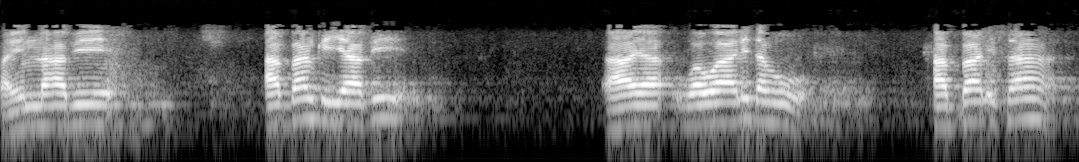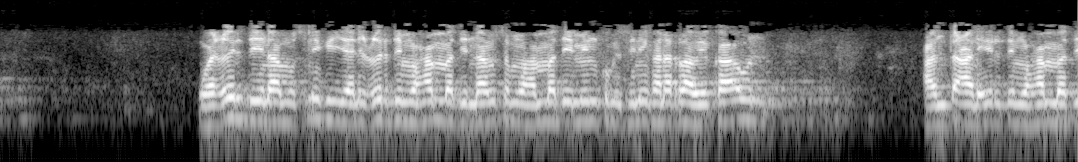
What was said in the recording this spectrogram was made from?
فإن أبي أبان كياب آية ووالده أبان إساء وعردي ناموسني كي لعرد محمد ناموس محمد منكم سنين كان أنت عن إرد محمد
